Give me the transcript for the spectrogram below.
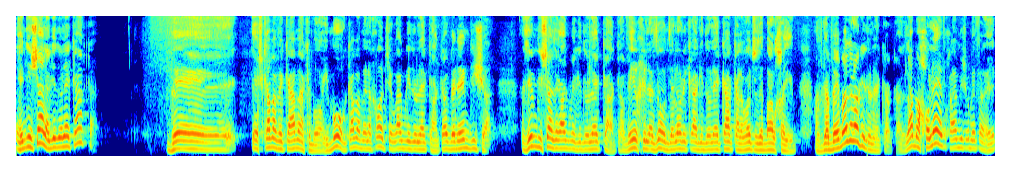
אין דישה לגידולי קרקע. ויש כמה וכמה, כמו הימור, כמה מלאכות שהן רק בגידולי קרקע, וביניהן דישה. אז אם דישה זה רק בגידולי קרקע, ואם חילזון זה לא נקרא גידולי קרקע, למרות שזה בעל חיים, אז גם בהמה זה לא גידולי קרקע. אז למה חולב חייב מישהו מפרק,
